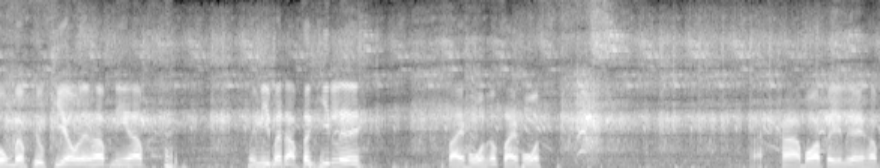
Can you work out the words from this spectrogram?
ลงแบบเพียวๆเลยครับนี่ครับ ไม่มีประดับสักชิ้นเลย สายโหดครับสายโหดฆ่าบอสไปเรื่อยครับ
